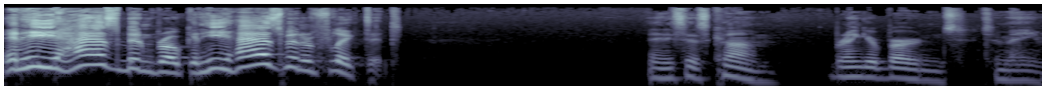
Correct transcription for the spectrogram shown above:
and He has been broken, He has been afflicted. And He says, Come, Bring your burdens to me.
